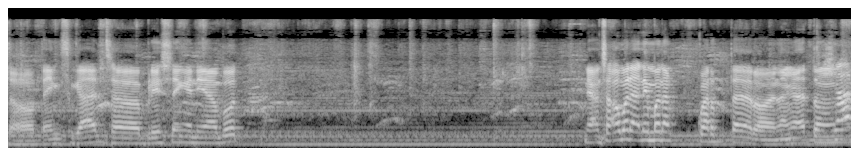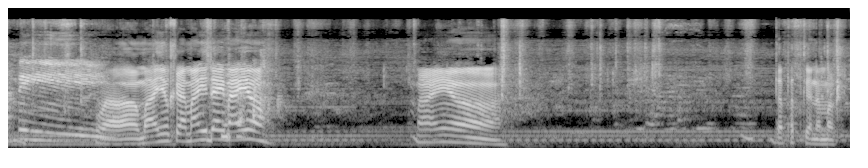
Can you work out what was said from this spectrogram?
So, thanks God sa blessing na niabot. Yan, sa so, na ni mo ng kwarta ron, ang atong... Shopping! Wow, mayo ka. Mayo day, mayo. Mayo. Dapat ka na mag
